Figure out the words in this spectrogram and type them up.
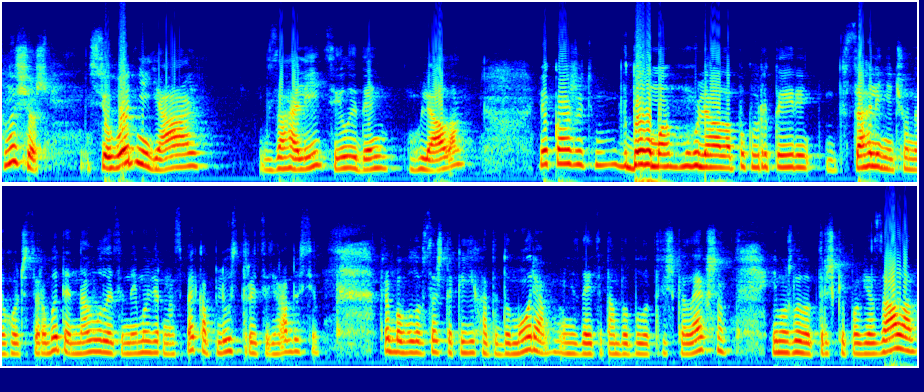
Ну що ж, сьогодні я взагалі цілий день гуляла як кажуть, вдома гуляла по квартирі. Взагалі нічого не хочеться робити. На вулиці неймовірна спека, плюс 30 градусів. Треба було все ж таки їхати до моря. Мені здається, там би було трішки легше і, можливо, б трішки пов'язала.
